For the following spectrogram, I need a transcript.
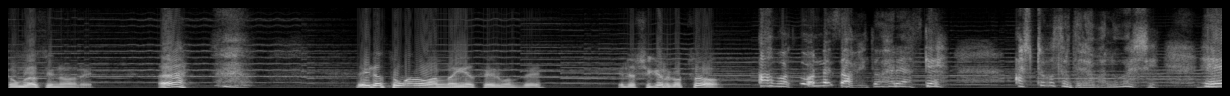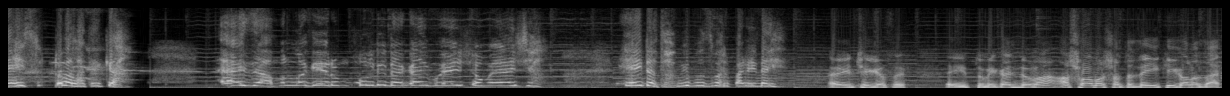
তোমরা চিনো ওরে। হ্যাঁ? এটা তোমারও অন্যায় আছে এর মধ্যে। এটা স্বীকার করছ? আমার তো অন্যায় আমি তো আরে আজকে আষ্ট বছর ধরে ভালোবাসি। এই ছোট্টবেলা থেকে এই যে আমার লাগে এরকম ফুলটি ঢাকাইবো এই সময় আইসা। এইটা তো আমি বুঝবার পারি নাই। এই ঠিক আছে। এই তুমি কান্দো না আসো আমার সাথে দেখি কি করা যায়।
